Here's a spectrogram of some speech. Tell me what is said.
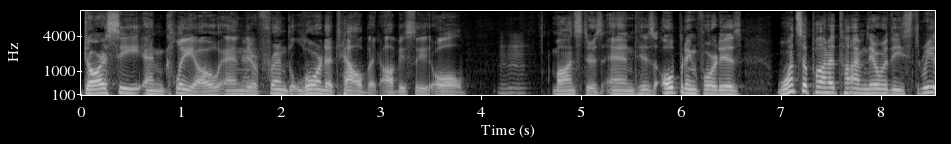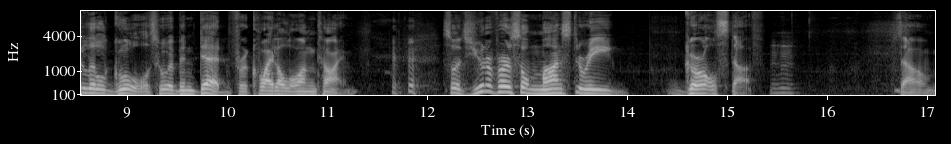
Darcy, and Cleo, and their friend Lorna Talbot, obviously all monsters. And his opening for it is Once upon a time, there were these three little ghouls who had been dead for quite a long time. so it's universal monstery girl stuff. So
